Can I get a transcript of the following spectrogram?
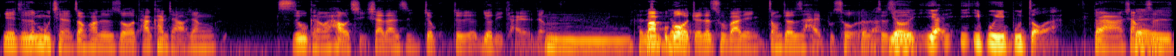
因为就是目前的状况就是说，它看起来好像。食物可能会好奇下，但是就就又离开了这样子。嗯，那不过我觉得出发点终究是还不错的，就是有一一一步一步走啊。对啊，像是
